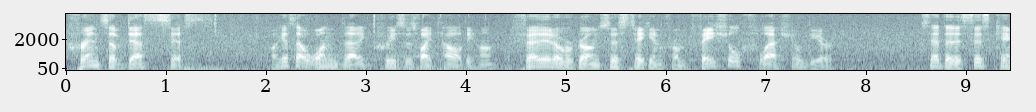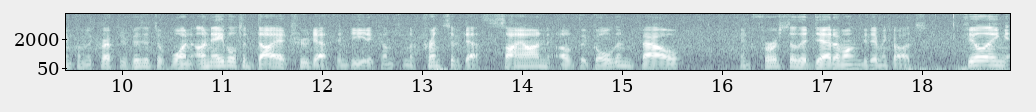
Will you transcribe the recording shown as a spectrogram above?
Prince of Death Cysts. I guess that one that increases vitality, huh? Fetid, overgrown cyst taken from facial flesh. Oh dear. Said that cyst came from the corrupted visits of one unable to die a true death. Indeed, it comes from the Prince of Death, scion of the Golden Vow, and first of the dead among the demigods. Feeling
